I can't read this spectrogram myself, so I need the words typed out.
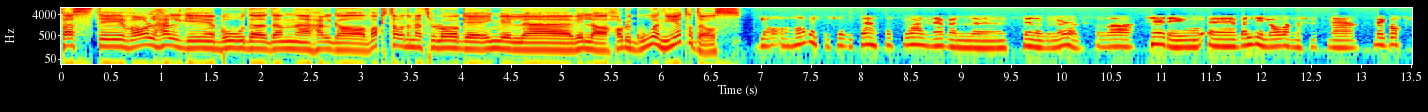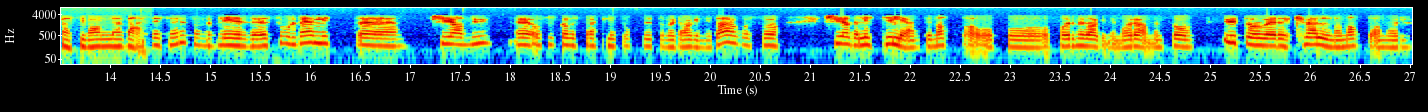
Festivalhelg i Bodø den helga. Vakthavende meteorolog Ingvild eh, Villa, har du gode nyheter til oss? Ja, jeg har vel for så vidt det. Festivalen er vel eh, fredag og lørdag, så da ser det jo eh, veldig lovende ut med, med, godt festivalvær. Det ser ut som det blir eh, sol. Det er litt eh, skyer nå, eh, og så skal det strekke litt opp utover dagen i dag. Og så skyer det litt til igjen til natta og på formiddagen i morgen. Men så utover kvelden og natta når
